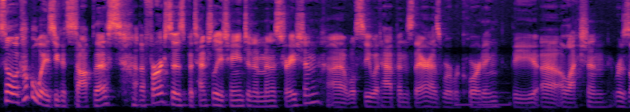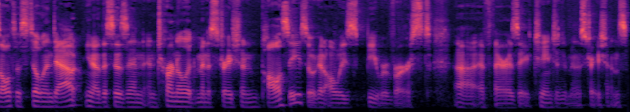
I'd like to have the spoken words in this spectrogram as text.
So, a couple ways you could stop this. The first is potentially a change in administration. Uh, we'll see what happens there as we're recording the uh, election result is still in doubt. You know, this is an internal administration policy, so it could always be reversed uh, if there is a change in administrations.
